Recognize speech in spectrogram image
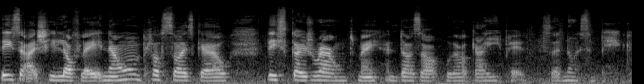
these are actually lovely. Now I'm a plus size girl. This goes round me and does up without gaping. So nice and big.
